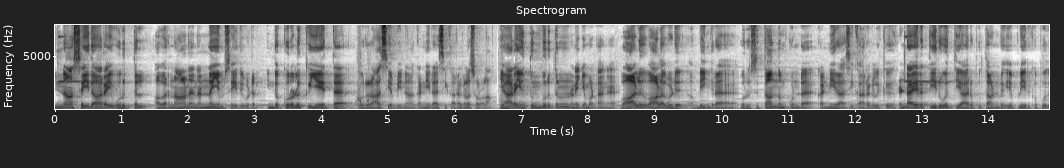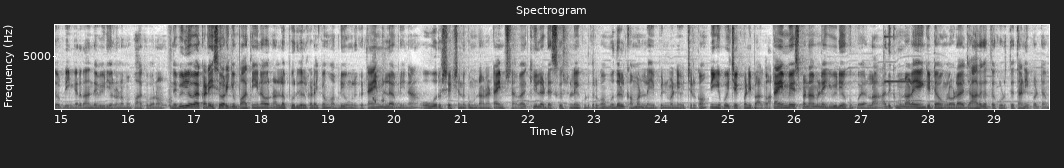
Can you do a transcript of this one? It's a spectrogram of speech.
இன்னா செய்தாரை ஒருத்தல் அவர் நாண நன்னயம் செய்துவிடல். இந்த குரலுக்கு ஏத்த ஒரு ராசி அப்படின்னா கன்னிராசிக்காரர்களை சொல்லலாம். யாரையும் துன்புறுத்தணும்னு நினைக்க மாட்டாங்க. வாழு வாழ விடு அப்படிங்கிற ஒரு சித்தாந்தம் கொண்ட கன்னிராசிக்காரர்களுக்கு ரெண்டாயிரத்தி இருபத்தி ஆறு புத்தாண்டு எப்படி இருக்க போகுது அப்படிங்கிறத இந்த வீடியோவில் நம்ம பார்க்க போகிறோம் இந்த வீடியோவை கடைசி வரைக்கும் பார்த்தீங்கன்னா ஒரு நல்ல புரிதல் கிடைக்கும். அப்படி உங்களுக்கு டைம் இல்லை அப்படின்னா ஒவ்வொரு செக்ஷனுக்கும் உண்டான டைம் ஸ்டாம்பை கீழே டிஸ்கிரிப்ஷன்லையும் கொடுத்துருக்கோம். முதல் கமெண்ட்லையும் பின் பண்ணி வச்சிருக்கோம். நீங்கள் போய் செக் பண்ணி பார்க்கலாம். டைம் வேஸ்ட் பண்ணாமல் இன்னைக்கு வீடியோக்கு போயிடலாம். அதுக்கு முன்னால் என்கிட்ட உங்களோட ஜாதகத்தை கொடுத்து தனிப்பட்ட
